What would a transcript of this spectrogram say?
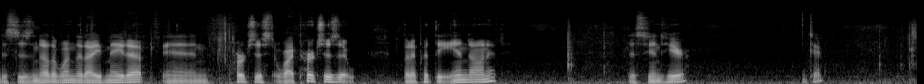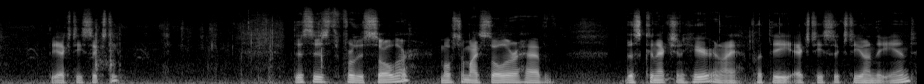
This is another one that I made up and purchased, or I purchased it, but I put the end on it. This end here. Okay. The XT60. This is for the solar. Most of my solar have this connection here and I put the XT60 on the end.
